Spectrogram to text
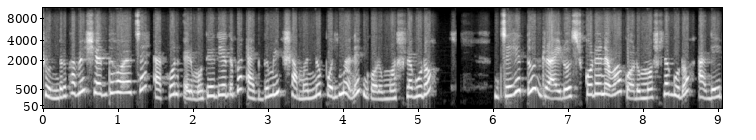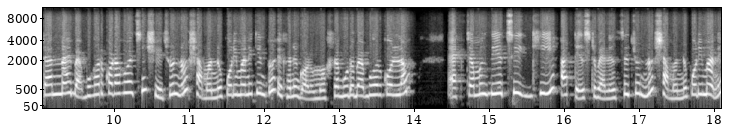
সুন্দরভাবে সেদ্ধ হয়েছে। এখন এর মধ্যে দিয়ে দেবো একদমই সামান্য পরিমাণে গরম মশলা গুঁড়ো। যেহেতু ড্রাই রোস্ট করে নেওয়া গরম মশলা গুঁড়ো আগেই রান্নায় ব্যবহার করা হয়েছে সেই জন্য সামান্য পরিমাণে কিন্তু এখানে গরম মশলা গুঁড়ো ব্যবহার করলাম। এক চামচ দিয়েছি ঘি আর টেস্ট ব্যালেন্সের জন্য সামান্য পরিমাণে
